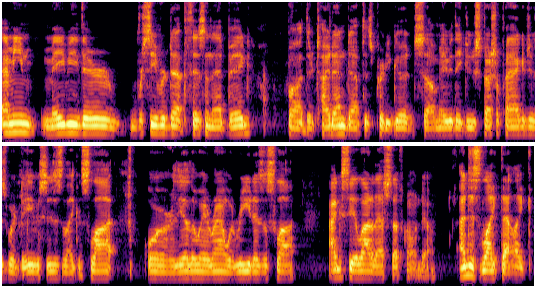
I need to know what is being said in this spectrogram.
I mean, maybe their receiver depth isn't that big, but their tight end depth is pretty good. So maybe they do special packages where Davis is like a slot, or the other way around with Reed as a slot. I can see a lot of that stuff going down. I just like that. Like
